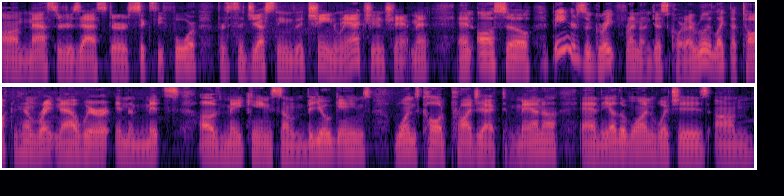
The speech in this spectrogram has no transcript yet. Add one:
um, Master Disaster 64 for suggesting the chain reaction enchantment and also being just a great friend on Discord. I really like to talk to him. Right now we're in the midst of making some video games. One's called Project Mana and the other one which is um,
